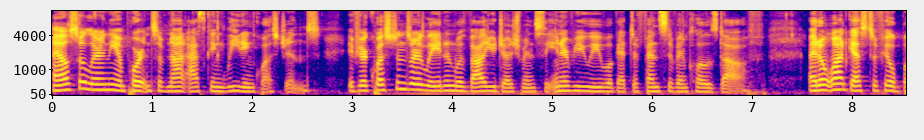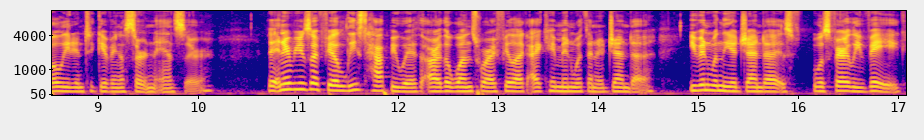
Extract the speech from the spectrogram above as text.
I also learned the importance of not asking leading questions. If your questions are laden with value judgments, the interviewee will get defensive and closed off. I don't want guests to feel bullied into giving a certain answer. The interviews I feel least happy with are the ones where I feel like I came in with an agenda, even when the agenda is, was fairly vague,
